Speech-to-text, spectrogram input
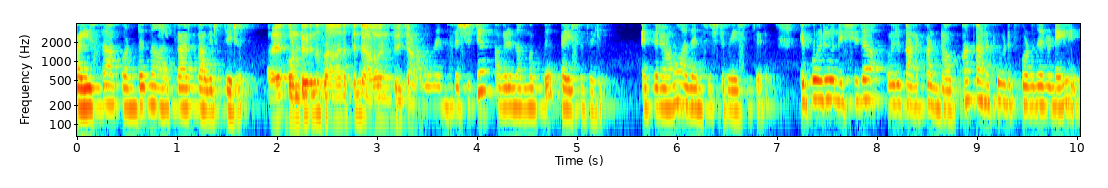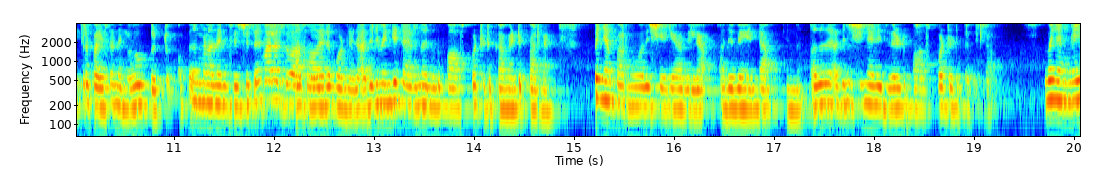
പൈസ കൊണ്ടുവന്ന ആൾക്കാർക്ക് അവർ തരും. കൊണ്ടുവരുന്ന സാധനത്തിന്റെ അളവനുസരിച്ചാണ്. അളവനുസരിച്ചിട്ട് അവർ നമുക്ക് പൈസ തരും. എത്രയാണോ അതനുസരിച്ചിട്ട് പൈസ തരും. ഇപ്പൊ ഒരു നിശ്ചിത ഒരു കണക്കുണ്ടാവും. ആ കണക്ക് എടുത്ത് കൊണ്ടുവന്നിട്ടുണ്ടെങ്കിൽ ഇത്ര പൈസ നിങ്ങൾക്ക് കിട്ടും. അപ്പൊ നമ്മൾ അതനുസരിച്ചിട്ട് ആ സാധനം കൊണ്ടുവരും. അതിന് വേണ്ടിയിട്ടായിരുന്നു എന്നോട് പാസ്പോർട്ട് എടുക്കാൻ വേണ്ടി പറഞ്ഞത്. അപ്പൊ ഞാൻ പറഞ്ഞു അത് ശരിയാവില്ല. അത് വേണ്ട എന്ന്. അത് അതിനുശേഷം ഞാൻ ഇതുവരെ പാസ്പോർട്ട് എടുത്തിട്ടില്ല. അപ്പൊ ഞങ്ങൾ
